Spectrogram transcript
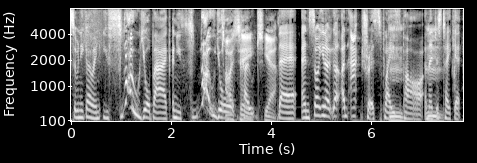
So when you go in, you throw your bag and you throw your I coat Yeah. there. And so, you know, an actress plays the mm. part and they just mm. take it.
